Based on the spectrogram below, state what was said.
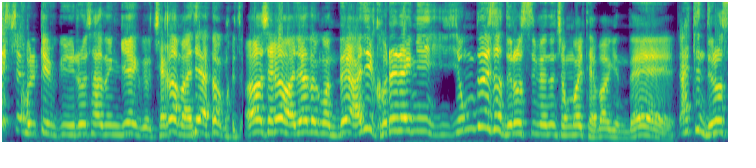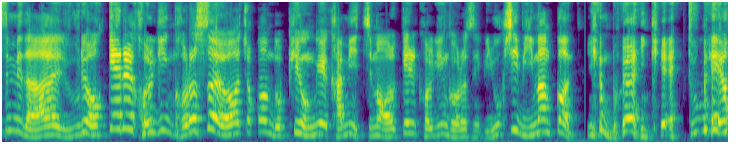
에이씨. 뭐 이렇게 위로 사는 게그 제가 많이 하던 거죠. 아 제가 많이 하던 건데. 아니 거래량이 이 정도에서 늘었으면 정말 대박인데. 하여튼 늘었습니다. 우리 어깨를 걸긴 걸었어요. 조금 높이 온게 감이 있지만 어깨를 걸긴 걸었으니까 62만 건 이게 뭐야 이게 두 배요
